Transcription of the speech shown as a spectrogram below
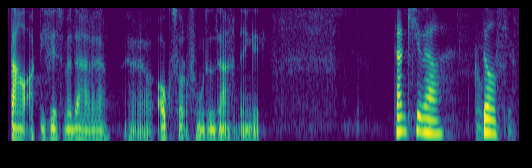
taalactivisme daar ook zorg voor moeten dragen, denk ik. Dankjewel, Dolf. Oh, Radio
